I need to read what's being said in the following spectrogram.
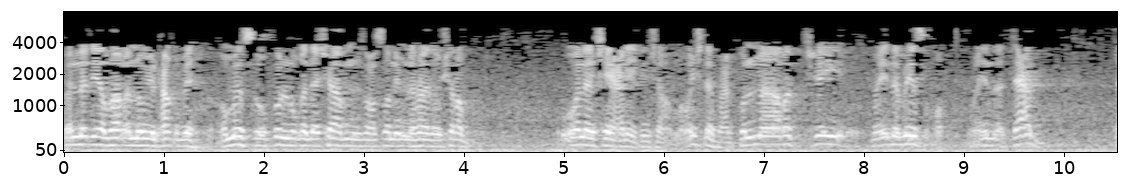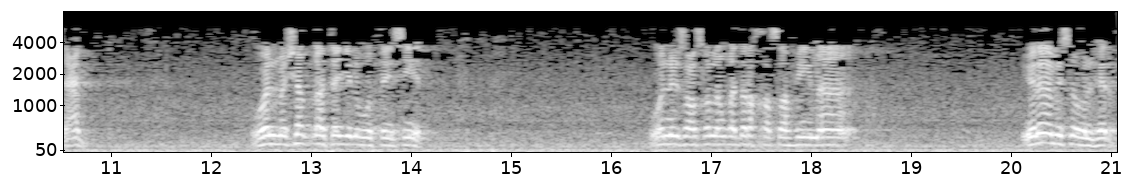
فالذي يظهر أنه يلحق به ومسه كل قد أشار النبي صلى الله عليه وسلم من هذا وشرب ولا شيء عليك إن شاء الله. وإيش تفعل؟ كل ما أردت شيء فإذا بيسقط فإذا تعب تعب. والمشقة تجلب التيسير. والنبي صلى الله عليه وسلم قد رخص فيما يلامسه الهر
